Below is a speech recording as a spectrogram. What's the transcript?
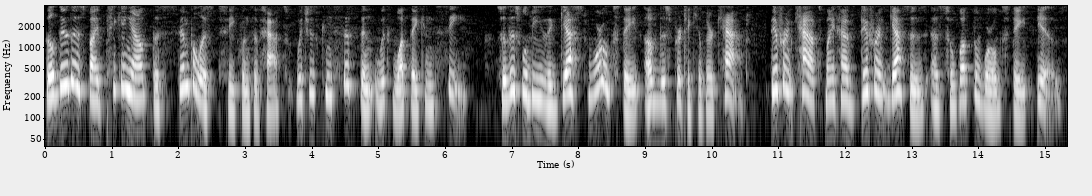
They'll do this by picking out the simplest sequence of hats which is consistent with what they can see. So this will be the guessed world state of this particular cat. Different cats might have different guesses as to what the world state is.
